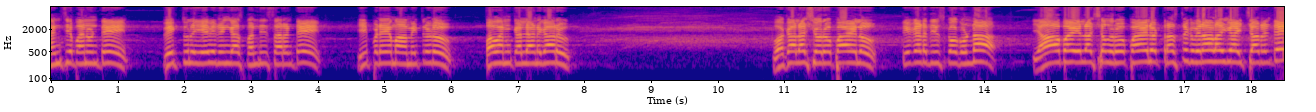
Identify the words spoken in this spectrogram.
మంచి పని ఉంటే వ్యక్తులు ఏ విధంగా స్పందిస్తారంటే ఇప్పుడే మా మిత్రుడు పవన్ కళ్యాణ్ గారు ఒక లక్ష రూపాయలు టికెట్ తీసుకోకుండా యాభై లక్షల రూపాయలు ట్రస్ట్కు విరాళంగా ఇచ్చాడంటే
